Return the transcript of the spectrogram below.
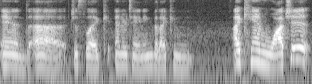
and uh, just like entertaining that I can, I can watch it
